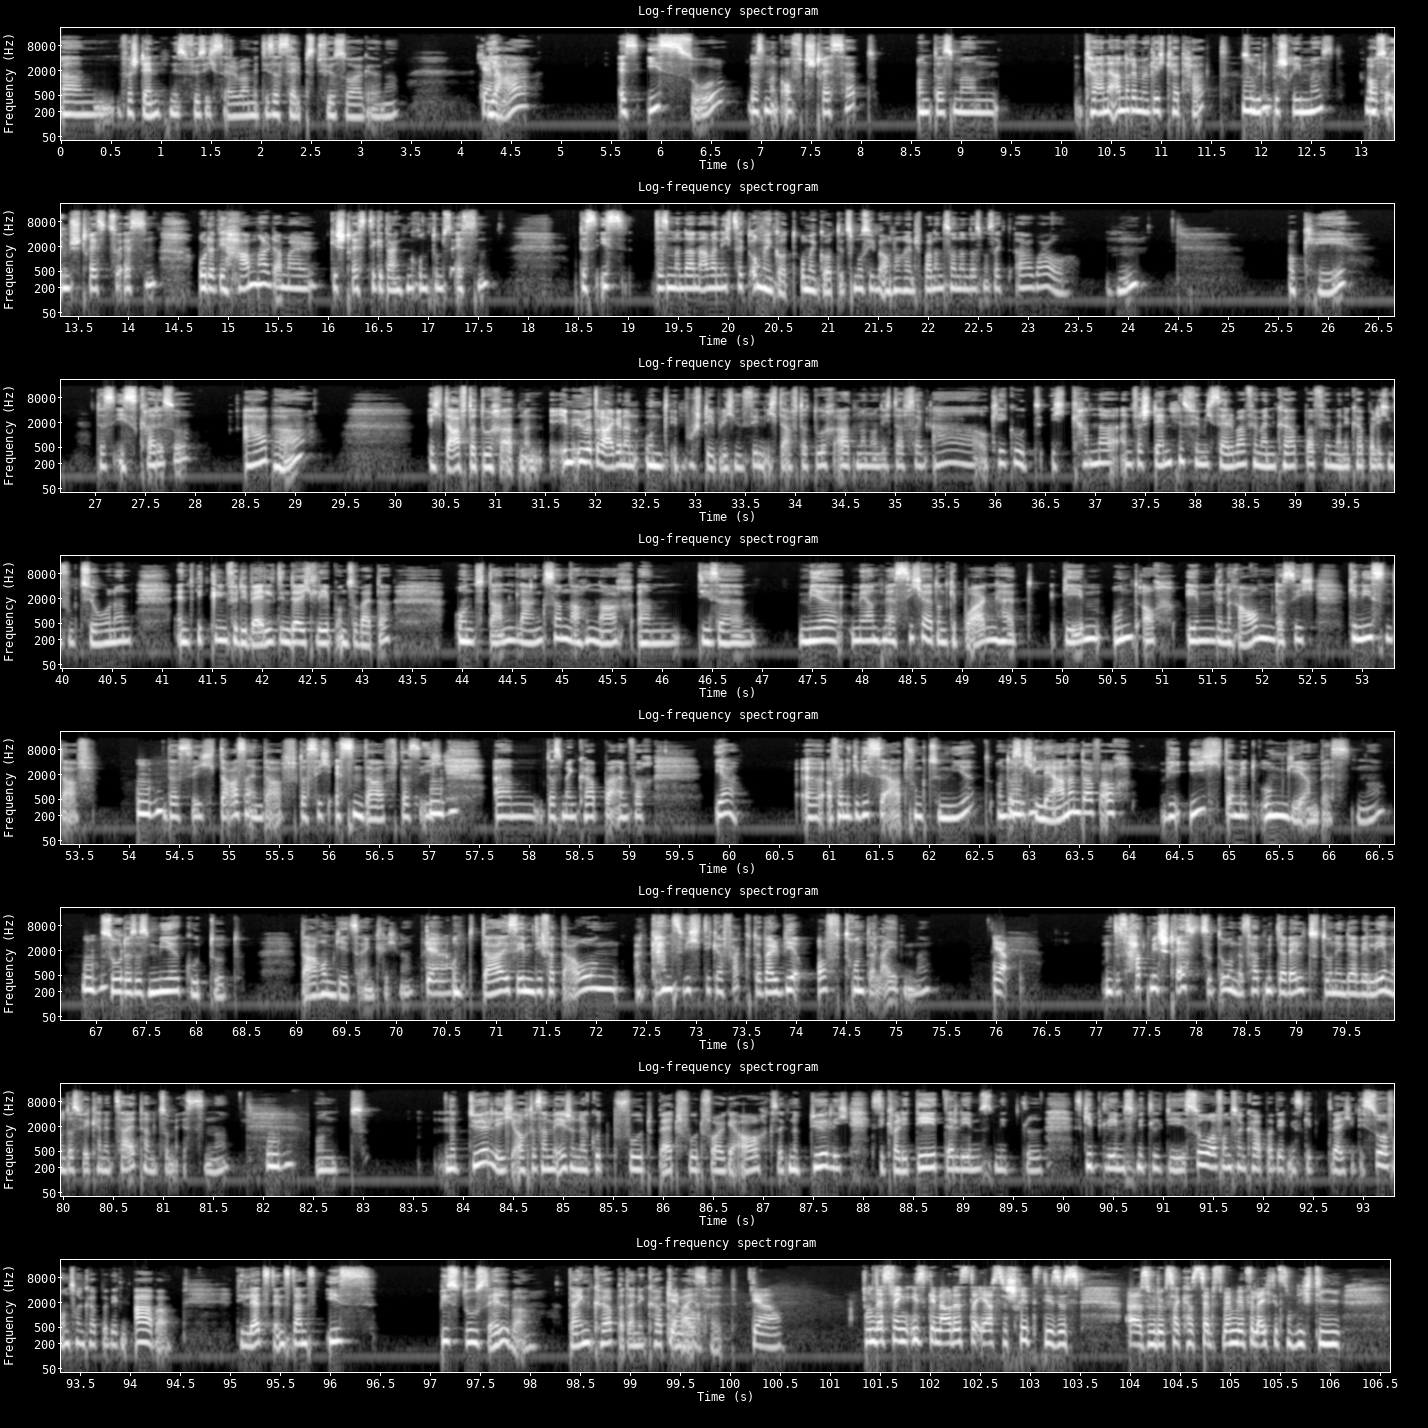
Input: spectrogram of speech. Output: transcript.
ähm, Verständnis für sich selber, mit dieser Selbstfürsorge. Ne? Genau. Ja, es ist so, dass man oft Stress hat und dass man keine andere Möglichkeit hat, so mhm. wie du beschrieben hast, außer mhm. im Stress zu essen. Oder wir haben halt einmal gestresste Gedanken rund ums Essen. Das ist, dass man dann aber nicht sagt, oh mein Gott, oh mein Gott, jetzt muss ich mir auch noch entspannen, sondern dass man sagt, ah wow, mhm okay, das ist gerade so, aber ich darf da durchatmen, im übertragenen und im buchstäblichen Sinn. Ich darf da durchatmen und ich darf sagen, ah, okay, gut, ich kann da ein Verständnis für mich selber, für meinen Körper, für meine körperlichen Funktionen entwickeln, für die Welt, in der ich lebe und so weiter. Und dann langsam nach und nach ähm, diese mir mehr und mehr Sicherheit und Geborgenheit geben und auch eben den Raum, dass ich genießen darf mhm. dass ich da sein darf, dass ich essen darf, dass ich, mhm. ähm, dass mein Körper einfach, ja, äh, auf eine gewisse Art funktioniert und dass mhm. ich lernen darf auch, wie ich damit umgehe am besten, ne? Mhm. so dass es mir gut tut. Darum geht's eigentlich. Ne? Genau. Und da ist eben die Verdauung ein ganz wichtiger Faktor, weil wir oft drunter leiden. Ne? Ja. Und das hat mit Stress zu tun, das hat mit der Welt zu tun, in der wir leben und dass wir keine Zeit haben zum Essen. Ne? Mhm. Und natürlich, auch das haben wir eh schon in der Good Food, Bad Food Folge auch gesagt, natürlich ist die Qualität der Lebensmittel. Es gibt Lebensmittel, die so auf unseren Körper wirken, es gibt welche, die so auf unseren Körper wirken, aber die letzte Instanz ist, bist du selber, dein Körper, deine Körperweisheit. Genau. genau. Und deswegen ist genau das der erste Schritt, dieses, äh, so wie du gesagt hast, selbst wenn wir vielleicht jetzt noch nicht die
